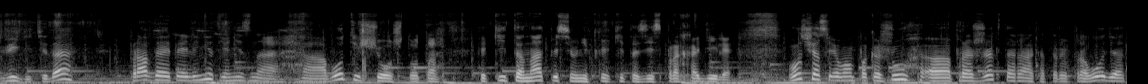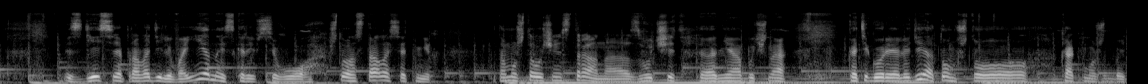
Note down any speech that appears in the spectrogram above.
Видите, да? Правда это или нет, я не знаю. А вот еще что-то какие-то надписи у них какие-то здесь проходили. Вот сейчас я вам покажу э, прожектора, которые проводят. Здесь проводили военные, скорее всего, что осталось от них. Потому что очень странно звучит э, необычно категория людей о том, что как может быть.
